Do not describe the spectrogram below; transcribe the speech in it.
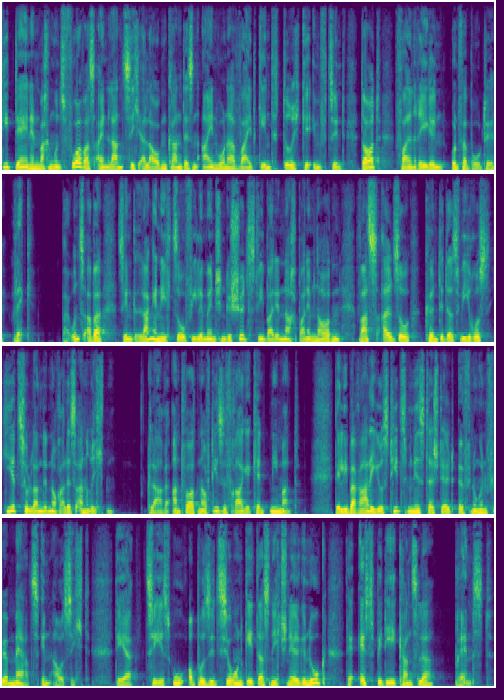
Die Dänen machen uns vor, was ein Land sich erlauben kann, dessen Einwohner weitgehend durchgeimpft sind. Dort fallen Regeln und Verbote weg. Bei uns aber sind lange nicht so viele Menschen geschützt wie bei den Nachbarn im Norden. Was also könnte das Virus hierzulande noch alles anrichten? Klare Antworten auf diese Frage kennt niemand. Der liberale Justizminister stellt Öffnungen für März in Aussicht. Der CSU-Opposition geht das nicht schnell genug, der SPD-Kanzler bremst.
